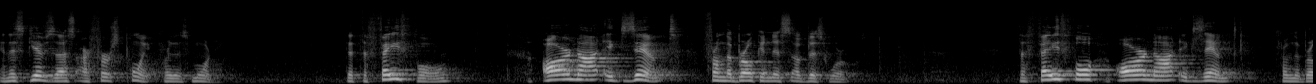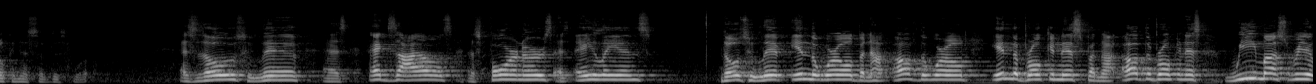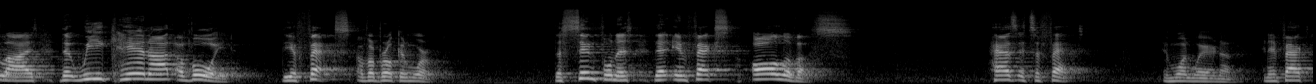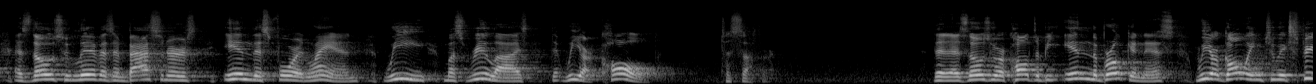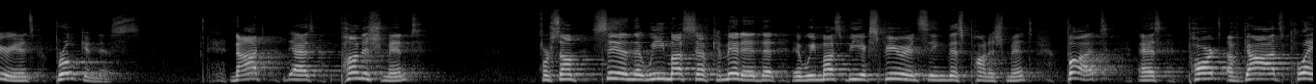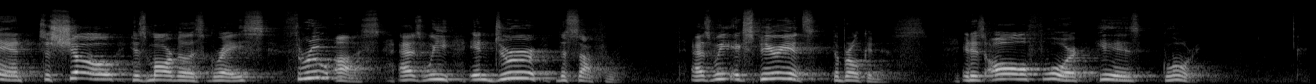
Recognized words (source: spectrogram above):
And this gives us our first point for this morning that the faithful are not exempt from the brokenness of this world. The faithful are not exempt from the brokenness of this world. As those who live as exiles, as foreigners, as aliens, those who live in the world but not of the world, in the brokenness but not of the brokenness, we must realize that we cannot avoid the effects of a broken world. The sinfulness that infects all of us has its effect in one way or another. And in fact, as those who live as ambassadors in this foreign land, we must realize that we are called to suffer. That as those who are called to be in the brokenness, we are going to experience brokenness. Not as punishment for some sin that we must have committed, that we must be experiencing this punishment, but as part of God's plan to show his marvelous grace through us as we endure the suffering, as we experience the brokenness. It is all for his glory.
